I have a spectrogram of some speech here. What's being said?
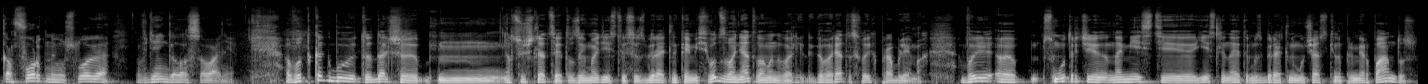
комфортные условия в день голосования. Вот как будет дальше осуществляться это взаимодействие с избирательной комиссией? Вот звонят вам инвалиды, говорят о своих проблемах. Вы э, смотрите на месте, есть ли на этом избирательном участке, например, пандус,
